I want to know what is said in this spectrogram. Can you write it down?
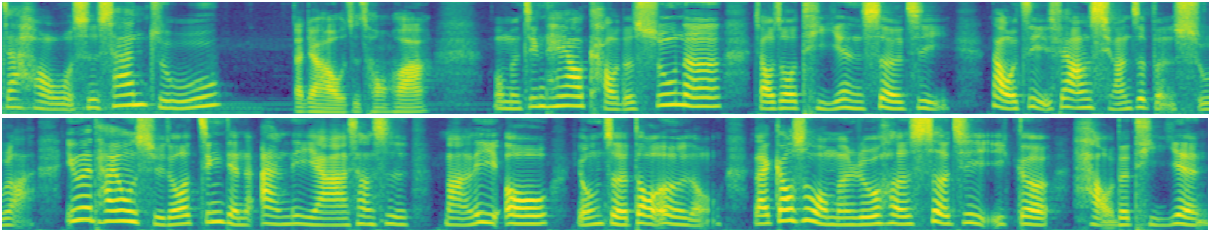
家好，我是山竹。大家好，我是葱花。我们今天要考的书呢，叫做《体验设计》。那我自己非常喜欢这本书啦，因为它用许多经典的案例啊，像是马里欧、勇者斗恶龙，来告诉我们如何设计一个好的体验。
